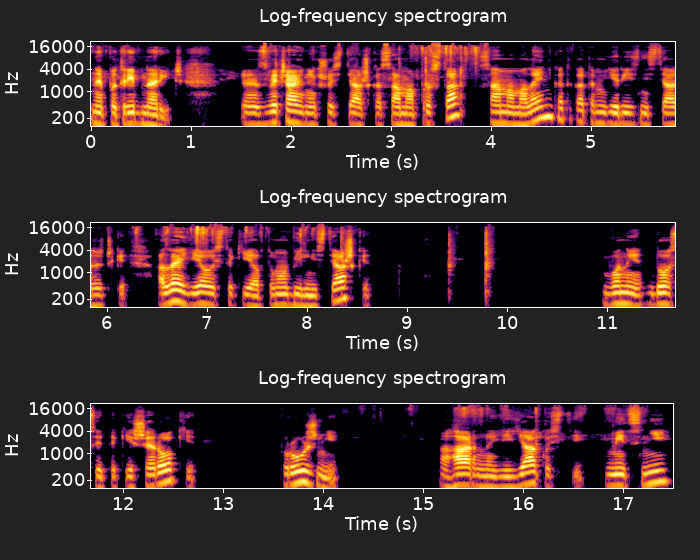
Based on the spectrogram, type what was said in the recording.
непотрібна річ. Е, Звичайно, якщо стяжка сама проста, сама маленька, така там є різні стяжечки, але є ось такі автомобільні стяжки. Вони досить такі широкі, пружні, гарної якості, міцні.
